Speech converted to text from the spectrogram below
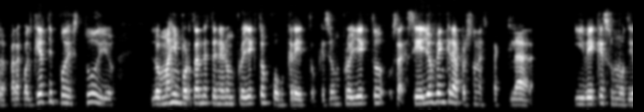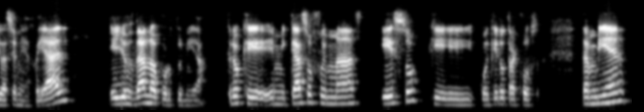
para cualquier tipo de estudio, lo más importante es tener un proyecto concreto, que sea un proyecto, o sea, si ellos ven que la persona está clara, y ve que su motivación es real, ellos dan la oportunidad. Creo que en mi caso fue más eso que cualquier otra cosa. También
